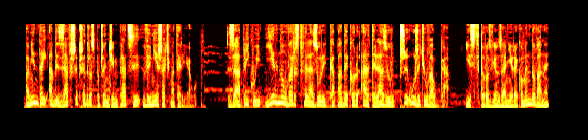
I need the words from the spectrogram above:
Pamiętaj, aby zawsze przed rozpoczęciem pracy wymieszać materiał. Zaaplikuj jedną warstwę lazury Kappa Decor Arte Lazur przy użyciu wałka. Jest to rozwiązanie rekomendowane,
